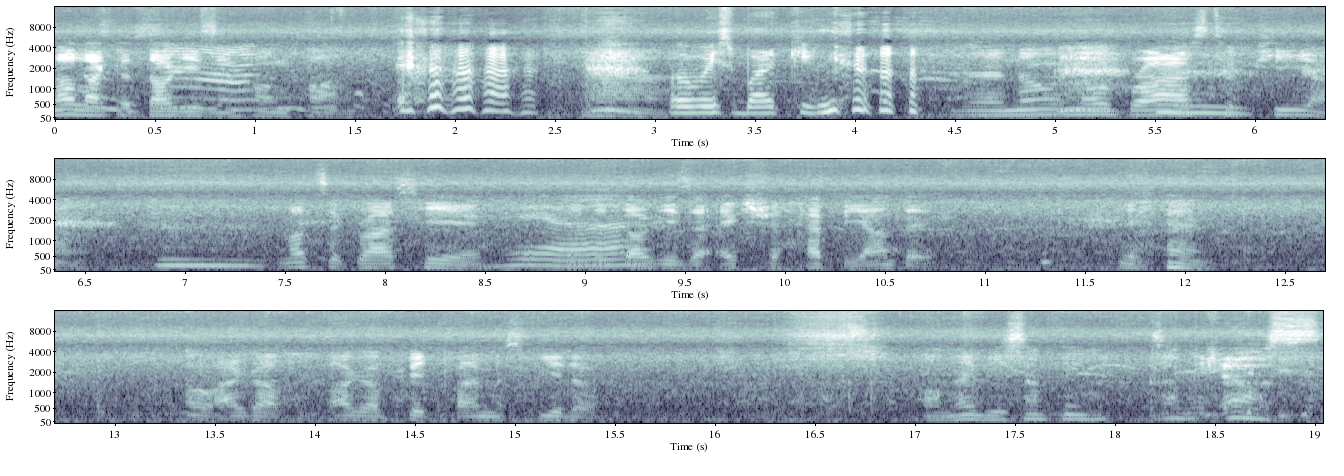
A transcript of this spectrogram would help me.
Not like the doggies in Hong Kong. Yeah. Always barking. Yeah, no, no grass to hmm. pee on. Hmm. Lots of grass here. But yeah. the doggies are extra happy, aren't they? Yeah. Oh, I got, I got bit by a mosquito. Or maybe something, something else.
